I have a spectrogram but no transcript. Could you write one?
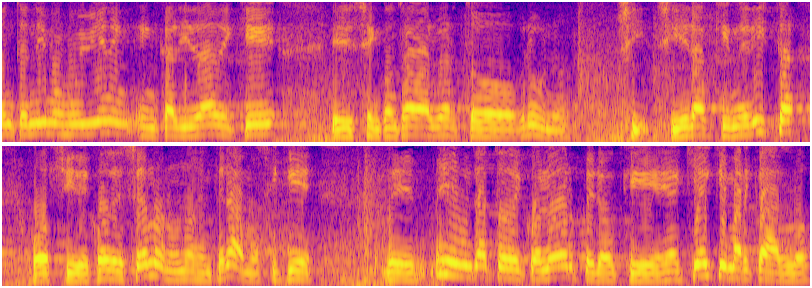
entendimos muy bien en, calidad de qué eh, se encontraba Alberto Bruno, si, si era kirchnerista o si dejó de serlo, no nos enteramos. Así que eh, es un dato de color, pero que aquí hay que marcarlo,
